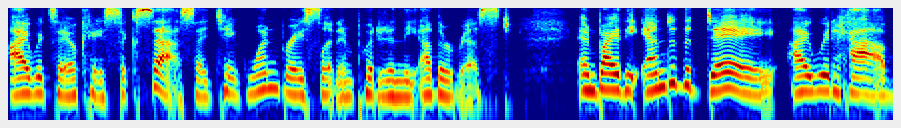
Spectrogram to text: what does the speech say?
I would say, okay, success. I'd take one bracelet and put it in the other wrist. And by the end of the day, I would have,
